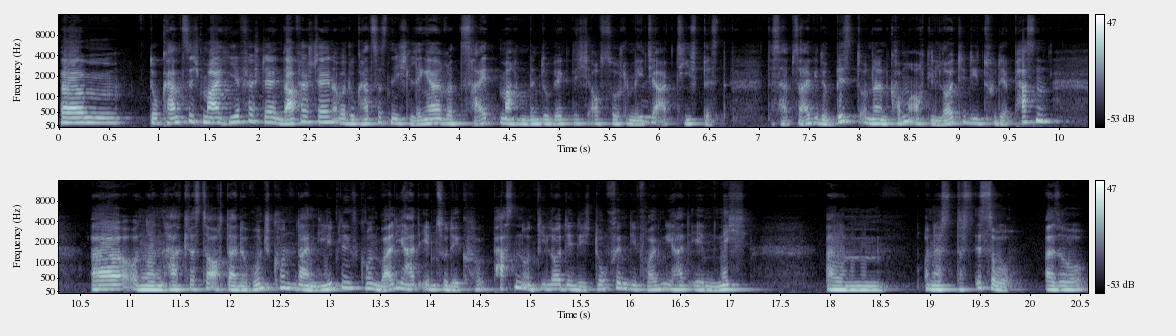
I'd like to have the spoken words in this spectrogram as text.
Ähm, du kannst dich mal hier verstellen, da verstellen, aber du kannst es nicht längere Zeit machen, wenn du wirklich auf Social Media aktiv bist. Deshalb sei wie du bist und dann kommen auch die Leute, die zu dir passen. Äh, und dann kriegst du auch deine Wunschkunden, deine Lieblingskunden, weil die halt eben zu dir passen und die Leute, die dich doof finden, die folgen dir halt eben nicht. Ähm, und das, das ist so. Also,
